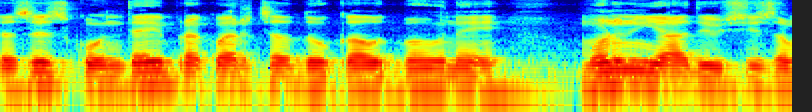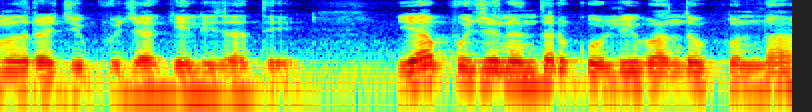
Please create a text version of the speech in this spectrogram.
तसेच कोणत्याही प्रकारचा धोका उद्भवू नये म्हणून या दिवशी समुद्राची पूजा केली जाते. या पूजेनंतर कोळी बांधव पुन्हा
